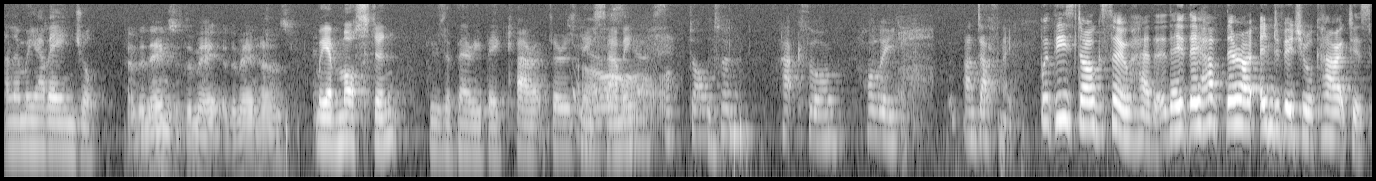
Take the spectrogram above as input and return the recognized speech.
and then we have Angel. And the names of the main, of the main hounds? We have Moston, who's a very big character, isn't he, oh. Sammy? Yes. Dalton, Hackthorn, Holly. And Daphne. But these dogs, though, Heather, they, they have there are individual characters,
